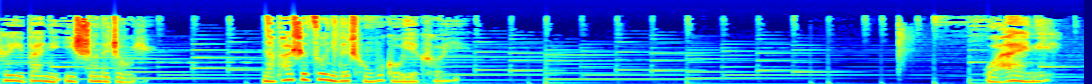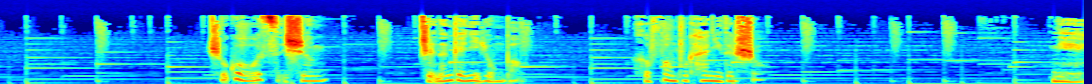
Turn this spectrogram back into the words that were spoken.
可以伴你一生的咒语，哪怕是做你的宠物狗也可以。我爱你，如果我此生只能给你拥抱和放不开你的手。你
